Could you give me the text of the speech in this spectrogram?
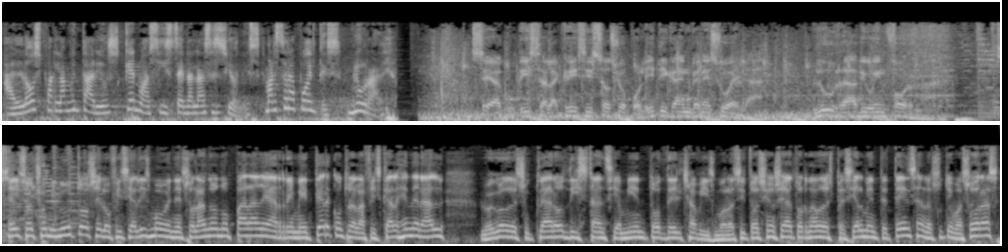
a los parlamentarios que no asisten a las sesiones. Marcela Puentes, Blue Radio. Se agudiza la crisis sociopolítica en Venezuela. Blue Radio informa. Seis, ocho minutos, el oficialismo venezolano no para de arremeter contra la fiscal general luego de su claro distanciamiento del chavismo. La situación se ha tornado especialmente tensa en las últimas horas,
